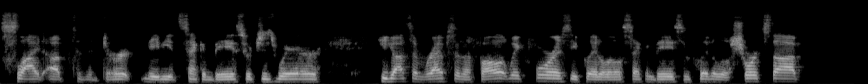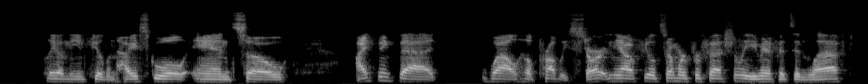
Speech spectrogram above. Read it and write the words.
slide up to the dirt, maybe at second base, which is where he got some reps in the fall at Wake Forest. He played a little second base and played a little shortstop played on the infield in high school. And so I think that while he'll probably start in the outfield somewhere professionally, even if it's in left,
